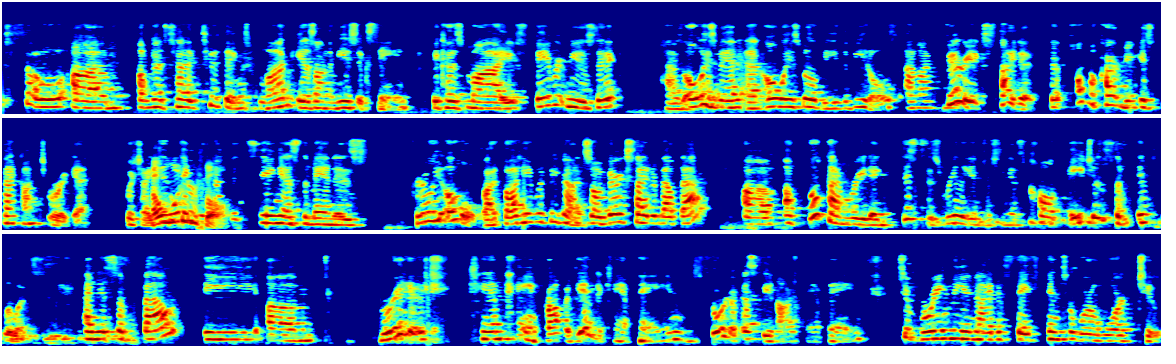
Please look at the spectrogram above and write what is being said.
So um, I'm going to tell you two things. One is on the music scene because my favorite music has always been and always will be the Beatles, and I'm very excited that Paul McCartney is back on tour again, which I oh, didn't wonderful. think would seeing as the man is fairly old. I thought he would be done, so I'm very excited about that. Um, a book I'm reading. This is really interesting. It's called Agents of Influence, and it's about the um, British campaign, propaganda campaign, sort of espionage campaign, to bring the United States into World War II.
